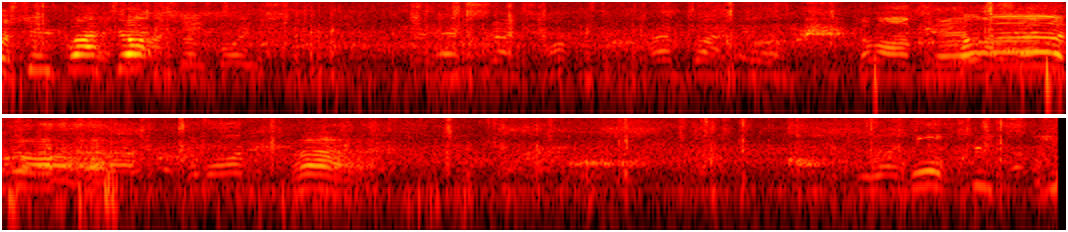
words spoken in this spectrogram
Josie, back up. Come on, Come on. Come on. Come on. Four feet.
